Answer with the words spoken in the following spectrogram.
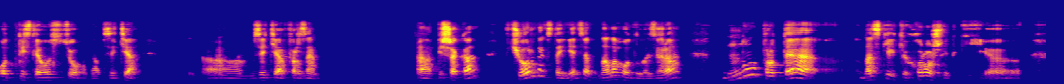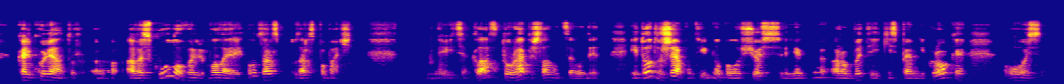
От після ось цього да, взяття а, взяття ферзем а, пішака, в чорних, здається, налагодилась гра. Ну, проте, наскільки хороший такий е, калькулятор е, Авескуло Валерій, ну, зараз, зараз побачите. Дивіться, клас, тура пішла на С1. І тут вже потрібно було щось якби, робити, якісь певні кроки. Ось,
